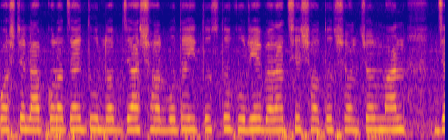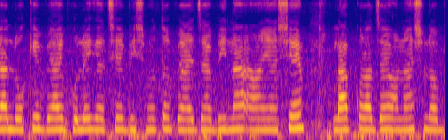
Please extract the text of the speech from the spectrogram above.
কষ্টে লাভ করা যায়, দুর্লভ, যা সর্বদা ইতস্ত ঘুরিয়ে বেড়াচ্ছে সতত সঞ্চরমান, যা লোকে ব্যয় ভুলে গেছে, বিস্মৃত ব্যয় যা বিনা আয়াসে লাভ করা যায় অনায়াস অনায়াসলভ্য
